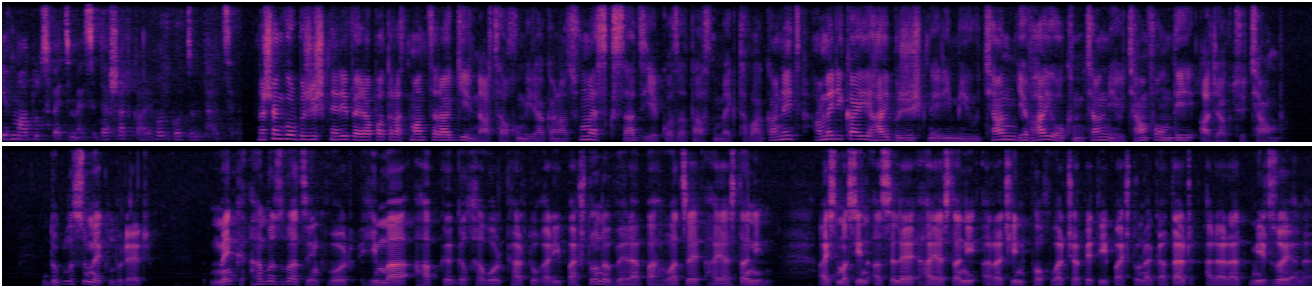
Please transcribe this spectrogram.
եւ մատուցվեց մեզ։ Դա շատ կարեւոր գործընթաց է։ Նշենք, որ բժիշկների վերապատրաստման ծրագիրն Արցախում իրականացվում է սկսած 2011 թվականից Ամերիկայի հայ բժիշկների միության եւ հայ օգնության միության ֆոնդի աջակցությամբ։ Դուք լսում եք լուրեր։ Մենք համոզված ենք, որ հիմա ՀԱՊԿ գլխավոր քարտուղարի պաշտոնը վերապահված է Հայաստանին։ Այս մասին ասել է Հայաստանի առաջին փոխվարչապետի պաշտոնակատար Արարատ Միրզոյանը։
